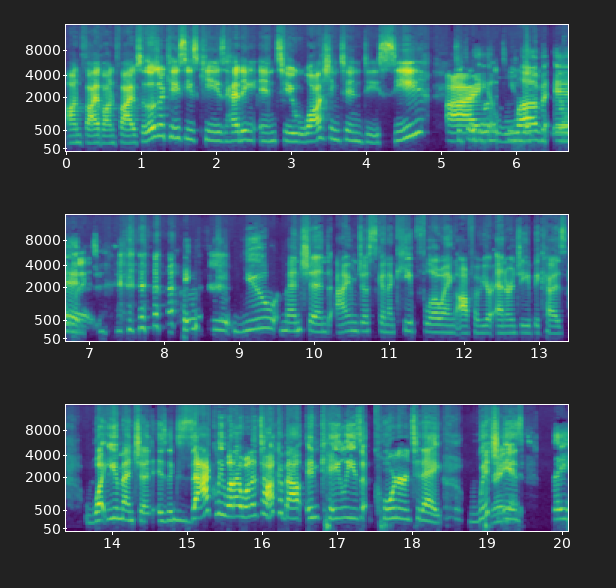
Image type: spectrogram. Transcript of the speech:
on five on five. So, those are Kasey's keys heading into Washington, D.C. I love it. Kasey, you mentioned I'm just going to keep flowing off of your energy because what you mentioned is exactly what I want to talk about in Kailey's corner today, which Bring is it. they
